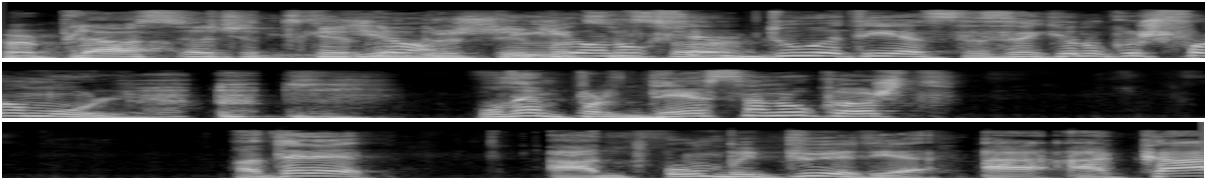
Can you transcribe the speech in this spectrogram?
Përplasja që të ketë jo, ndryshim më të Jo, nuk them duhet të jetë, se kjo nuk është formulë. Un them përderisa nuk është Atëre, a un bëj pyetje, a a ka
